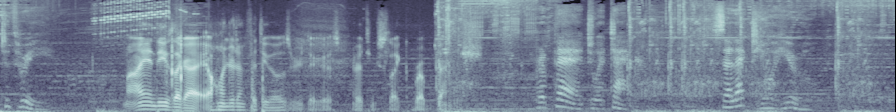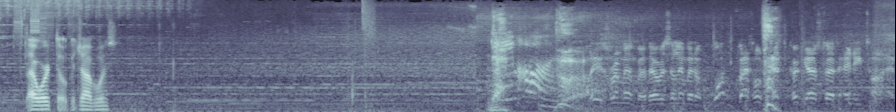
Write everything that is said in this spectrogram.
to three. My IND is like at 150 those is ridiculous. Everything's like rub brandish. Prepare to attack. Select your hero. That worked though. Good job, boys. Please remember, there is a limit of one battle net per guest at any time.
